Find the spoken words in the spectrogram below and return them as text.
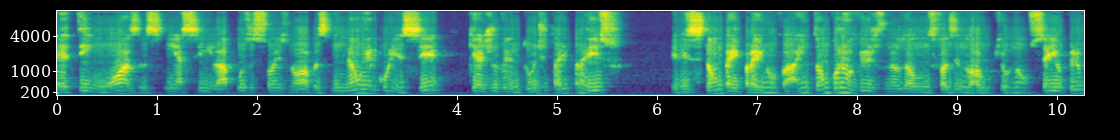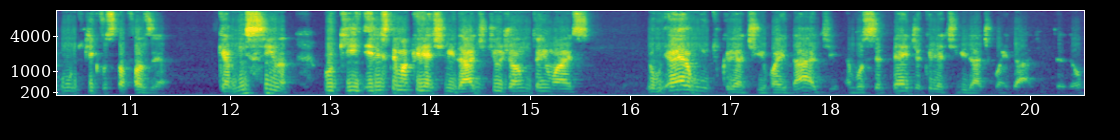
é, teimosas em assimilar posições novas e não reconhecer que a juventude está aí para isso. Eles estão aí para inovar. Então, quando eu vejo os meus alunos fazendo algo que eu não sei, eu pergunto: o que, que você está fazendo? Quero me ensina, porque eles têm uma criatividade que eu já não tenho mais. Eu era muito criativo. A idade, você pede a criatividade com a idade, entendeu?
